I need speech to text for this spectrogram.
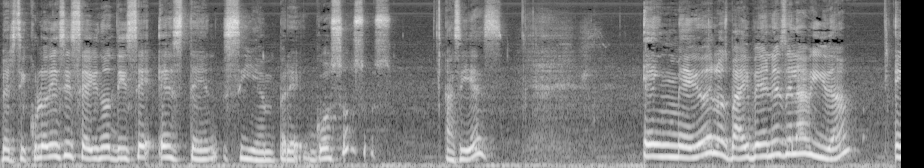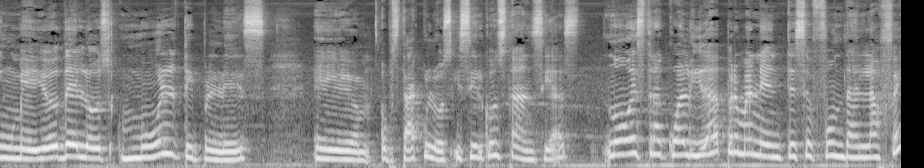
versículo 16 nos dice, estén siempre gozosos. Así es en medio de los vaivenes de la vida, en medio de los múltiples eh, obstáculos y circunstancias, nuestra cualidad permanente se funda en la fe,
